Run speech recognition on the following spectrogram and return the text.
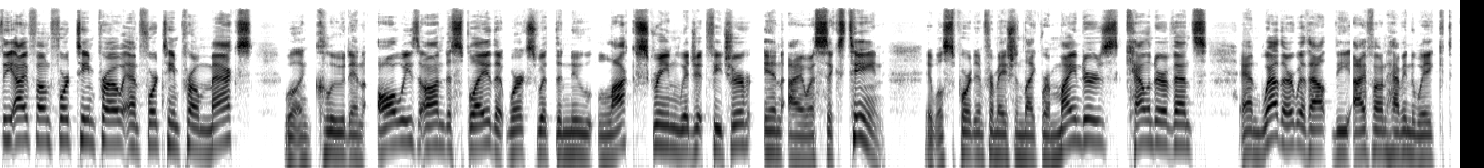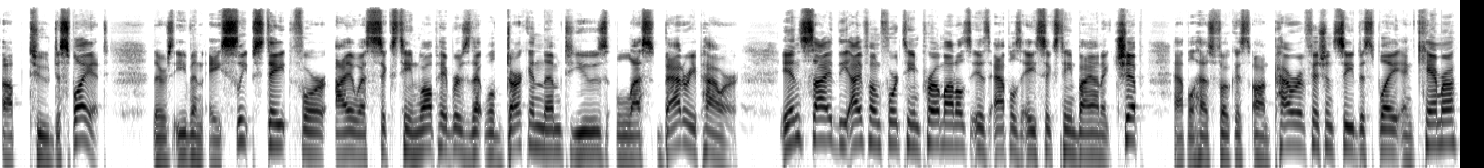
the iPhone 14 Pro and 14 Pro Max will include an always on display that works with the new lock screen widget feature in iOS 16. It will support information like reminders, calendar events, and weather without the iPhone having to wake up to display it. There's even a sleep state for iOS 16 wallpapers that will darken them to use less battery power. Inside the iPhone 14 Pro models is Apple's A16 Bionic chip. Apple has focused on power efficiency, display, and camera.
